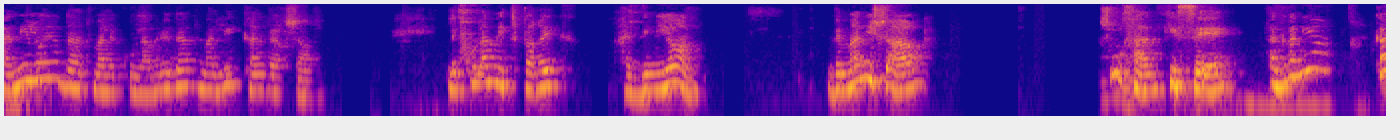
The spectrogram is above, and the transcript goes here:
אני לא יודעת מה לכולם, אני יודעת מה לי כאן ועכשיו. לכולם מתפרק הדמיון. ומה נשאר? שולחן, כיסא, עגבנייה, כאן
